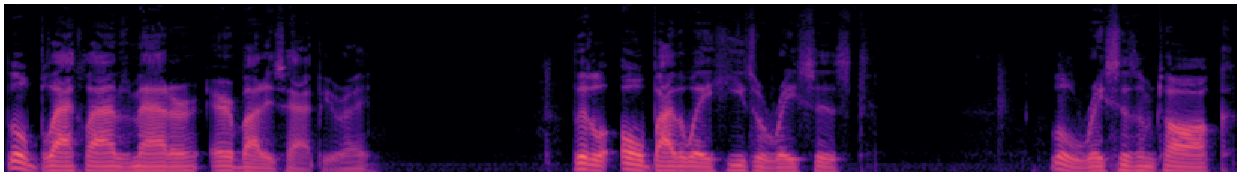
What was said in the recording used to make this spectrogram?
Little Black Lives Matter. Everybody's happy, right? Little, oh, by the way, he's a racist. Little racism talk.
